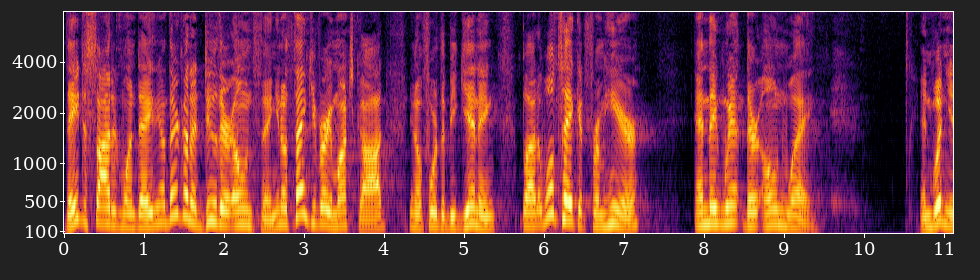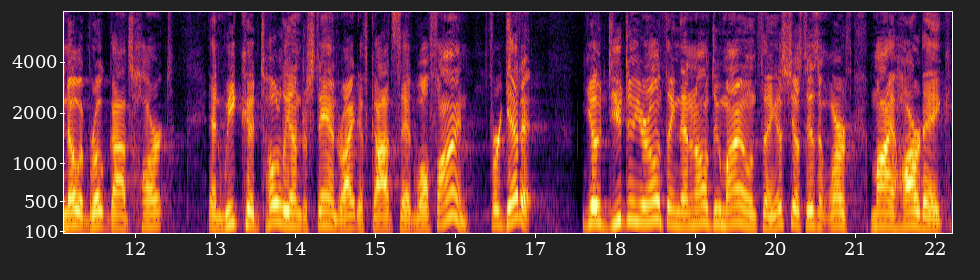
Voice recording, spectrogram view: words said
they decided one day, you know, they're going to do their own thing. You know, thank you very much, God, you know, for the beginning, but we'll take it from here. And they went their own way. And wouldn't you know, it broke God's heart. And we could totally understand, right, if God said, well, fine, forget it. You, you do your own thing then, and I'll do my own thing. This just isn't worth my heartache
